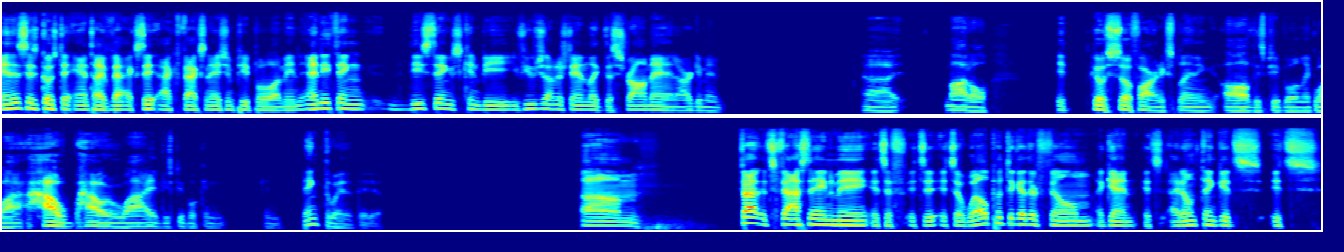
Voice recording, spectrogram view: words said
and this is goes to anti-vaccination people. I mean, anything these things can be if you just understand like the straw man argument uh, model, it goes so far in explaining all of these people and like why, how, how, and why these people can can think the way that they do. Um, it's fascinating to me. It's a it's a it's a well put together film. Again, it's I don't think it's it's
